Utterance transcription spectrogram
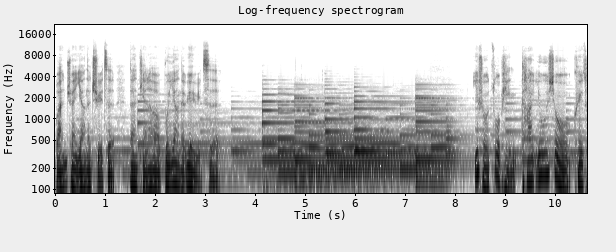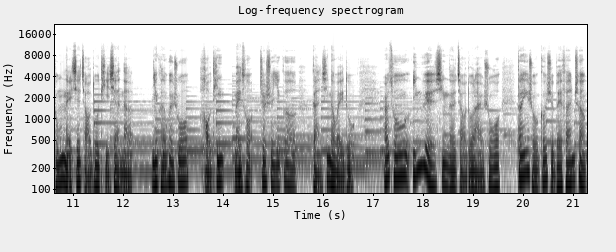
完全一样的曲子，但填了不一样的粤语词。一首作品它优秀可以从哪些角度体现呢？你可能会说好听，没错，这是一个感性的维度。而从音乐性的角度来说，当一首歌曲被翻唱，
